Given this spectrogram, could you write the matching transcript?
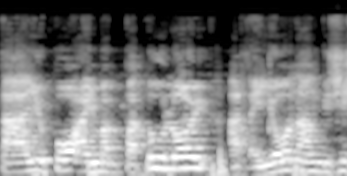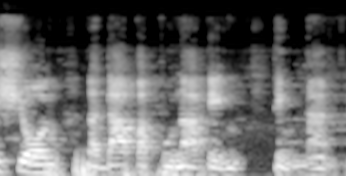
Tayo po ay magpatuloy at ayon ang desisyon na dapat po nating tingnan.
